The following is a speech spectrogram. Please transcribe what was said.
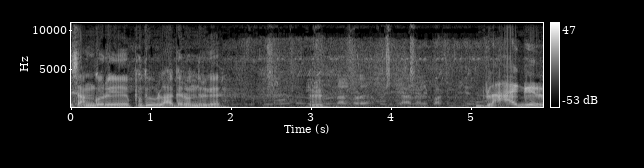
இஸ் அங்கே ஒரு புது விளாகர் வந்திருக்காரு. விளாகர்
